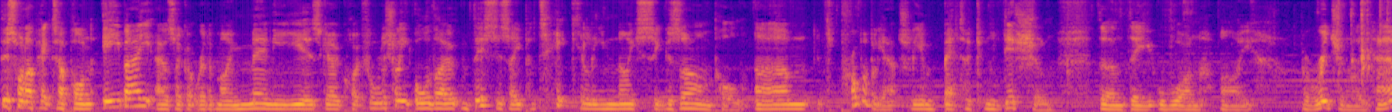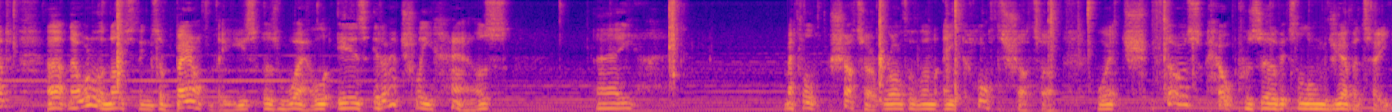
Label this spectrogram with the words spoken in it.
This one I picked up on eBay as I got rid of mine many years ago quite foolishly although this is a particularly nice example. Um, it's probably actually in better condition than the one I originally had. Uh, now one of the nice things about these as well is it actually has a metal shutter rather than a cloth shutter, which does help preserve its longevity.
